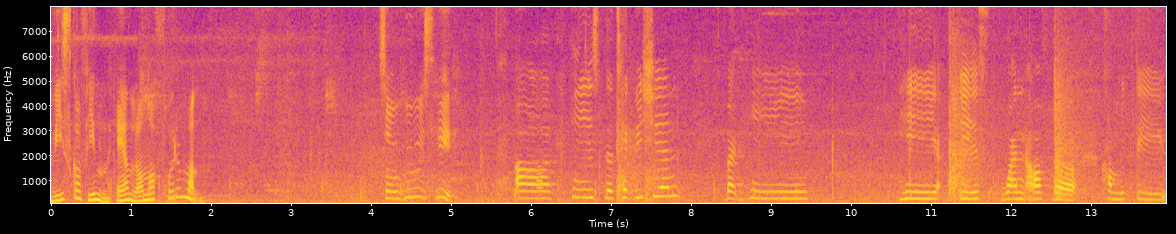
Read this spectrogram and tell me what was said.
Vi skal finne en eller annen formann. So who is he? uh, he is the technician, but he he is one of the committee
